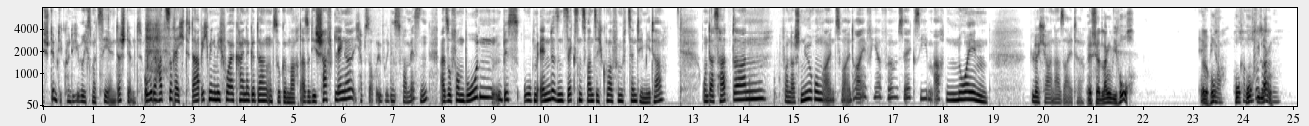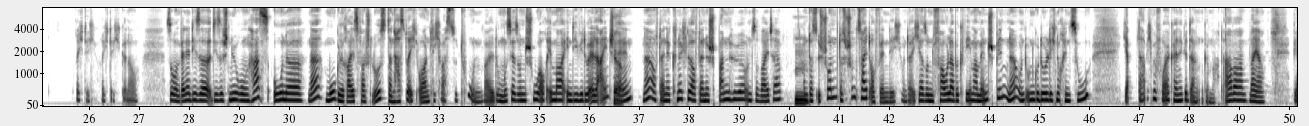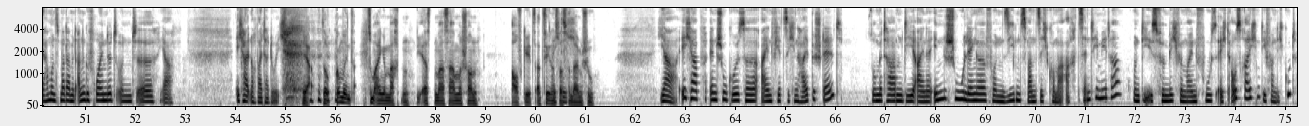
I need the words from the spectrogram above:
Stimmt, die könnte ich übrigens mal zählen. Das stimmt. Oh, da hat sie recht. Da habe ich mir nämlich vorher keine Gedanken zu gemacht. Also die Schaftlänge, ich habe es auch übrigens vermessen. Also vom Boden bis oben Ende sind 26,5 Zentimeter. Und das hat dann von der Schnürung 1, 2, 3, 4, 5, 6, 7, 8, 9 Löcher an der Seite. Er ist ja lang wie hoch. Äh, hoch, ja, hoch, hoch wie sagen. lang. Richtig, richtig, genau. So, und wenn du diese, diese Schnürung hast, ohne ne, Mogelreißverschluss, dann hast du echt ordentlich was zu tun, weil du musst ja so einen Schuh auch immer individuell einstellen, ja. ne, auf deine Knöchel, auf deine Spannhöhe und so weiter. Hm. Und das ist schon, das ist schon zeitaufwendig. Und da ich ja so ein fauler, bequemer Mensch bin, ne, und ungeduldig noch hinzu, ja, da habe ich mir vorher keine Gedanken gemacht. Aber naja, wir haben uns mal damit angefreundet und äh, ja, ich halte noch weiter durch. Ja, so kommen wir ins, zum Eingemachten. Die ersten Maße haben wir schon. Auf geht's. Erzähl uns Richtig. was von deinem Schuh. Ja, ich habe in Schuhgröße 41,5 bestellt. Somit haben die eine Innenschuhlänge von 27,8 cm und die ist für mich, für meinen Fuß echt ausreichend. Die fand ich gut.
